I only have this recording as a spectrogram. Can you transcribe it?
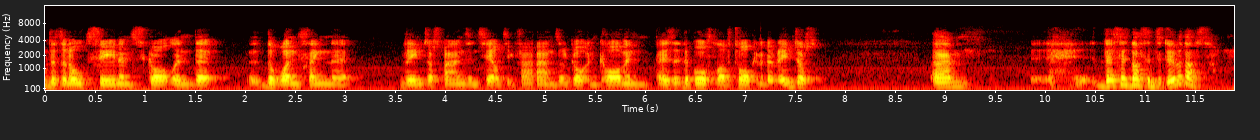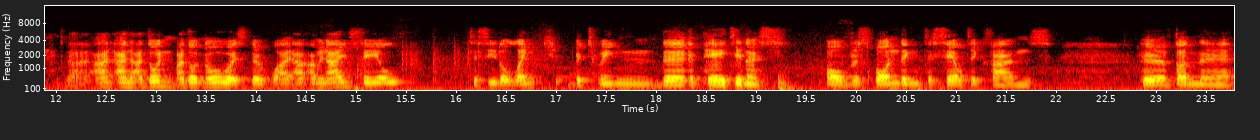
there's an old saying in Scotland that the one thing that Rangers fans and Celtic fans have got in common is that they both love talking about Rangers. Um, this has nothing to do with us, and, and I don't I don't know as to why. I, I mean, I fail to see the link between the pettiness of responding to Celtic fans who have done the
